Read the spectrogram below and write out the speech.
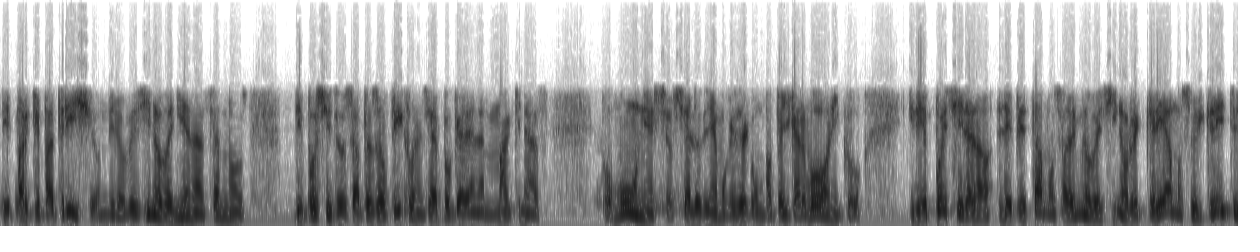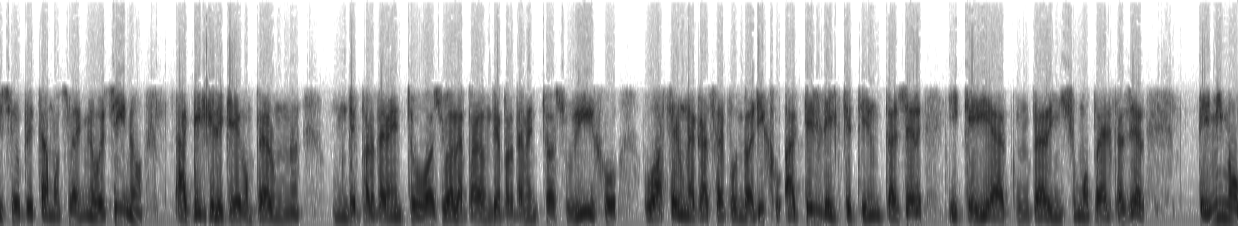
de Parque Patricio, donde los vecinos venían a hacernos depósitos a plazo fijo. En esa época eran máquinas comunes, o sea, lo teníamos que hacer con papel carbónico, y después era, le prestamos al mismo vecino, recreamos el crédito y se lo prestamos al mismo vecino, aquel que le quería comprar un, un departamento o ayudarle a pagar un departamento a su hijo, o hacer una casa de fondo al hijo, aquel del que tenía un taller y quería comprar insumos para el taller. El mismo,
